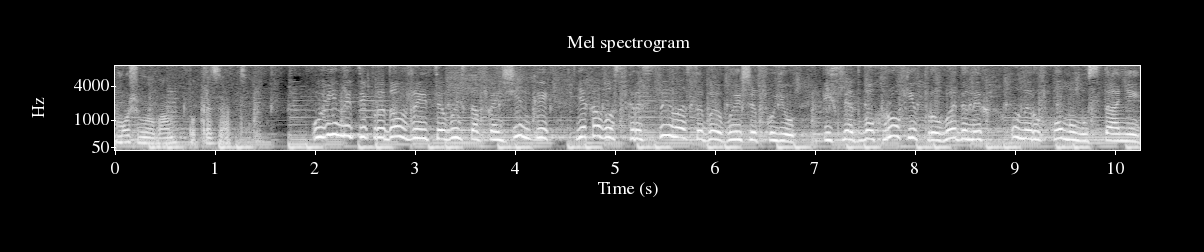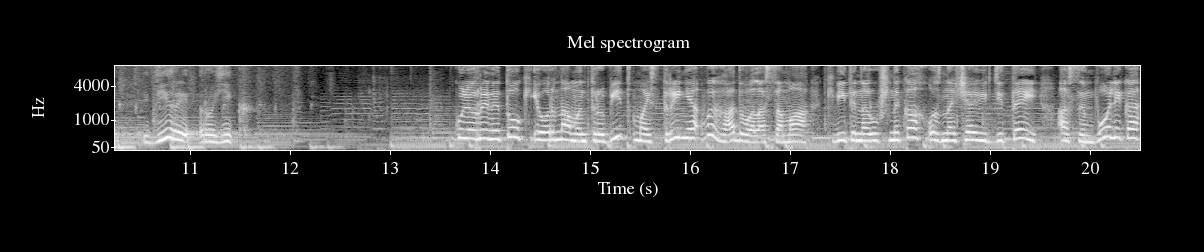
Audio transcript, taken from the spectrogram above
можемо вам показати. У Вінниці продовжується виставка жінки, яка воскресила себе вишивкою після двох років, проведених у нерухомому стані Віри Роїк. Кольори ниток і орнамент робіт майстриня вигадувала сама. Квіти на рушниках означають дітей, а символіка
